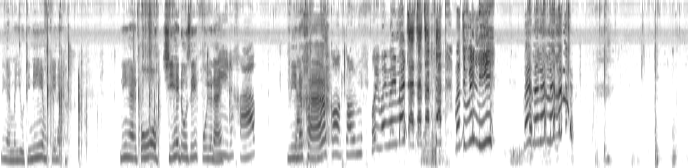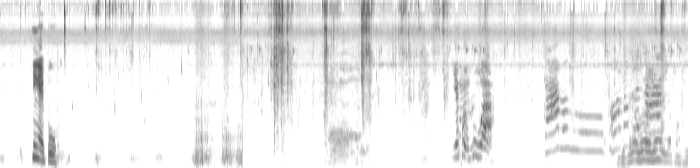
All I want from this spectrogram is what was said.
นี่ไงมันอยู่ที่นี่เมื่อกี้น่ะ นี่ไงปู ชี้ให้ดูสิปูอยู่ไหน นี่นะครับ นี่นะคะก็ก็มีเฮ้ยเฮ้ยเฮ้ยแม่จัดจัดจัดจัดมันจะวิ่งหนีแม่แม่แม่แม่แม่นี่ไงปู เอย่าเผงพูอะจ้ามาดูพ่อเดี๋ยวเอาเลยอย่าพอพู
